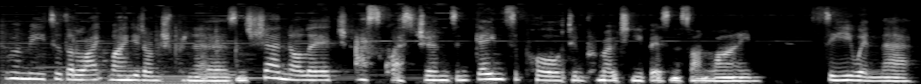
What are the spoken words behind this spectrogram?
Come and meet other like minded entrepreneurs and share knowledge, ask questions, and gain support in promoting your business online. See you in there.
